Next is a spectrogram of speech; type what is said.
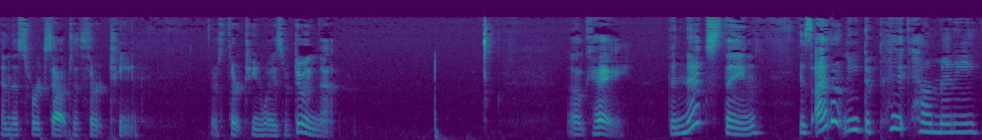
and this works out to 13. There's 13 ways of doing that. Okay, the next thing is I don't need to pick how many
